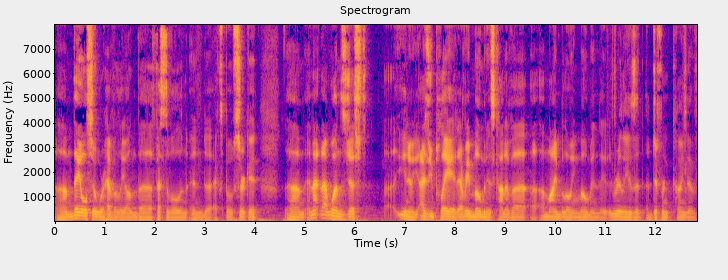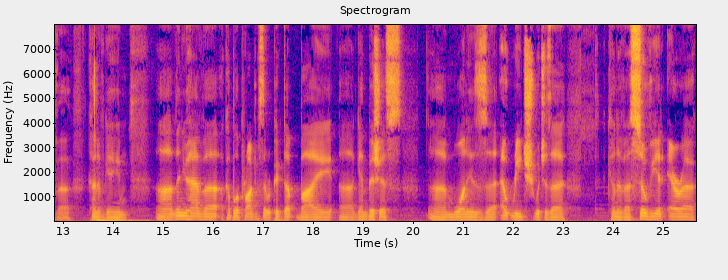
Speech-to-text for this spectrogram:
Um, they also were heavily on the festival and, and uh, expo circuit, um, and that that one's just you know as you play it, every moment is kind of a, a, a mind blowing moment. It really is a, a different kind of uh, kind of game. Uh, then you have uh, a couple of projects that were picked up by uh, Gambitious. Um, one is uh, Outreach, which is a kind of a Soviet era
